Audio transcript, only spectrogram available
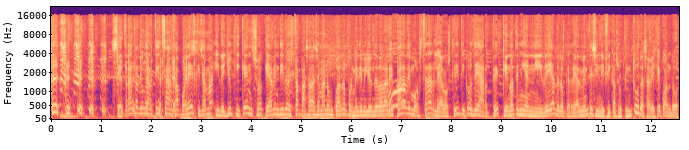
Se trata de un artista japonés que se llama Hideyuki Kenso, que ha vendido esta pasada semana un cuadro por medio millón de dólares para demostrarle a los críticos de arte que no tenían ni idea de lo que realmente significa sus pinturas. Sabéis que cuando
